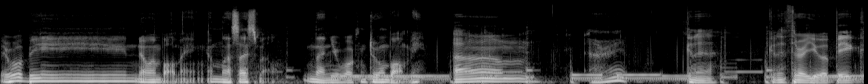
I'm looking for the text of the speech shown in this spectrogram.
There will be no embalming unless I smell. And then you're welcome to embalm me. Um. All right. Gonna gonna throw you a big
